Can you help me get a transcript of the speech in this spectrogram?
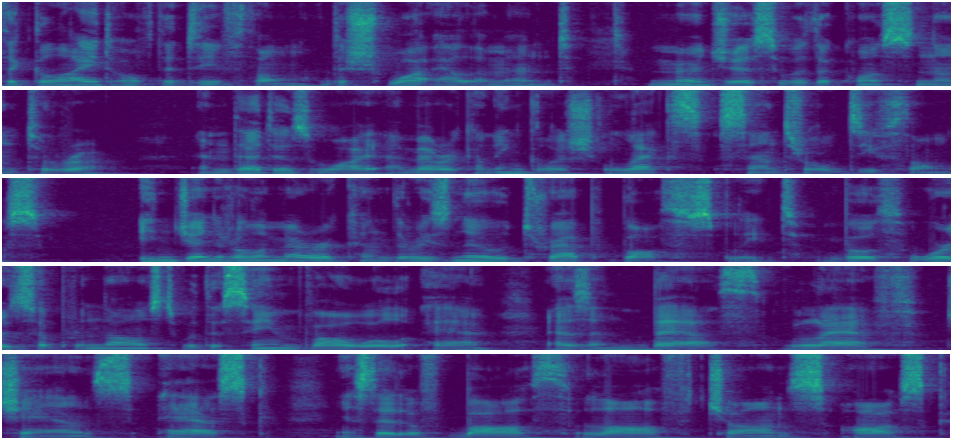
The glide of the diphthong, the schwa element, merges with the consonant r and that is why American English lacks central diphthongs. In General American, there is no trap bath split. Both words are pronounced with the same vowel e, as in bath, laugh, chance, ask, instead of bath, laugh, chance, ask.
